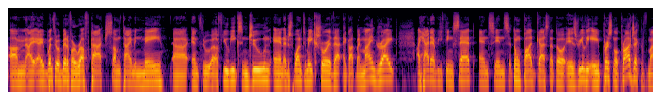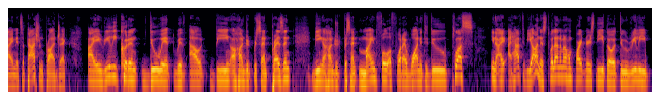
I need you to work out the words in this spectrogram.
Um, I, I went through a bit of a rough patch sometime in May uh, and through a few weeks in June, and I just wanted to make sure that I got my mind right. I had everything set, and since itong podcast na to is really a personal project of mine, it's a passion project, I really couldn't do it without being 100% present, being 100% mindful of what I wanted to do. Plus, you know, I, I have to be honest, wala naman akong partners dito to really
